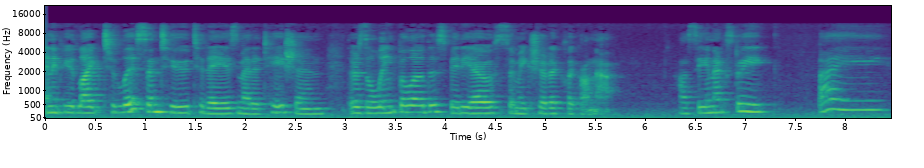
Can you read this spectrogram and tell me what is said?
And if you'd like to listen to today's meditation, there's a link below this video, so make sure to click on that. I'll see you next week. Bye.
